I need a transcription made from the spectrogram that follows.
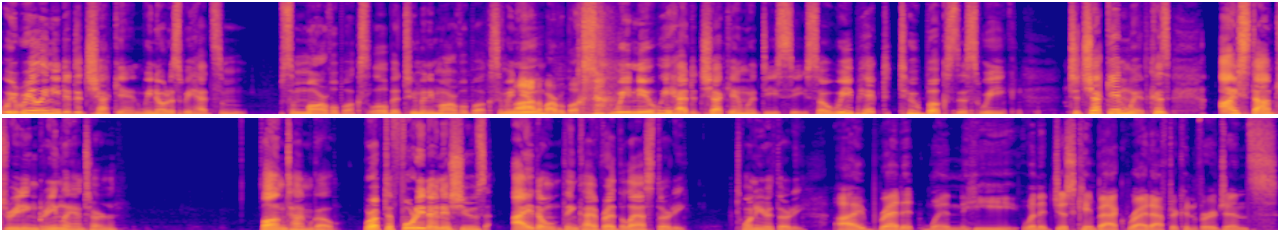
We really needed to check in. We noticed we had some some Marvel books, a little bit too many Marvel books, and we a lot knew of Marvel books. we knew we had to check in with DC. So we picked two books this week to check in with because I stopped reading Green Lantern long time ago. We're up to 49 issues. I don't think I've read the last 30, 20 or 30. I read it when he when it just came back right after Convergence,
